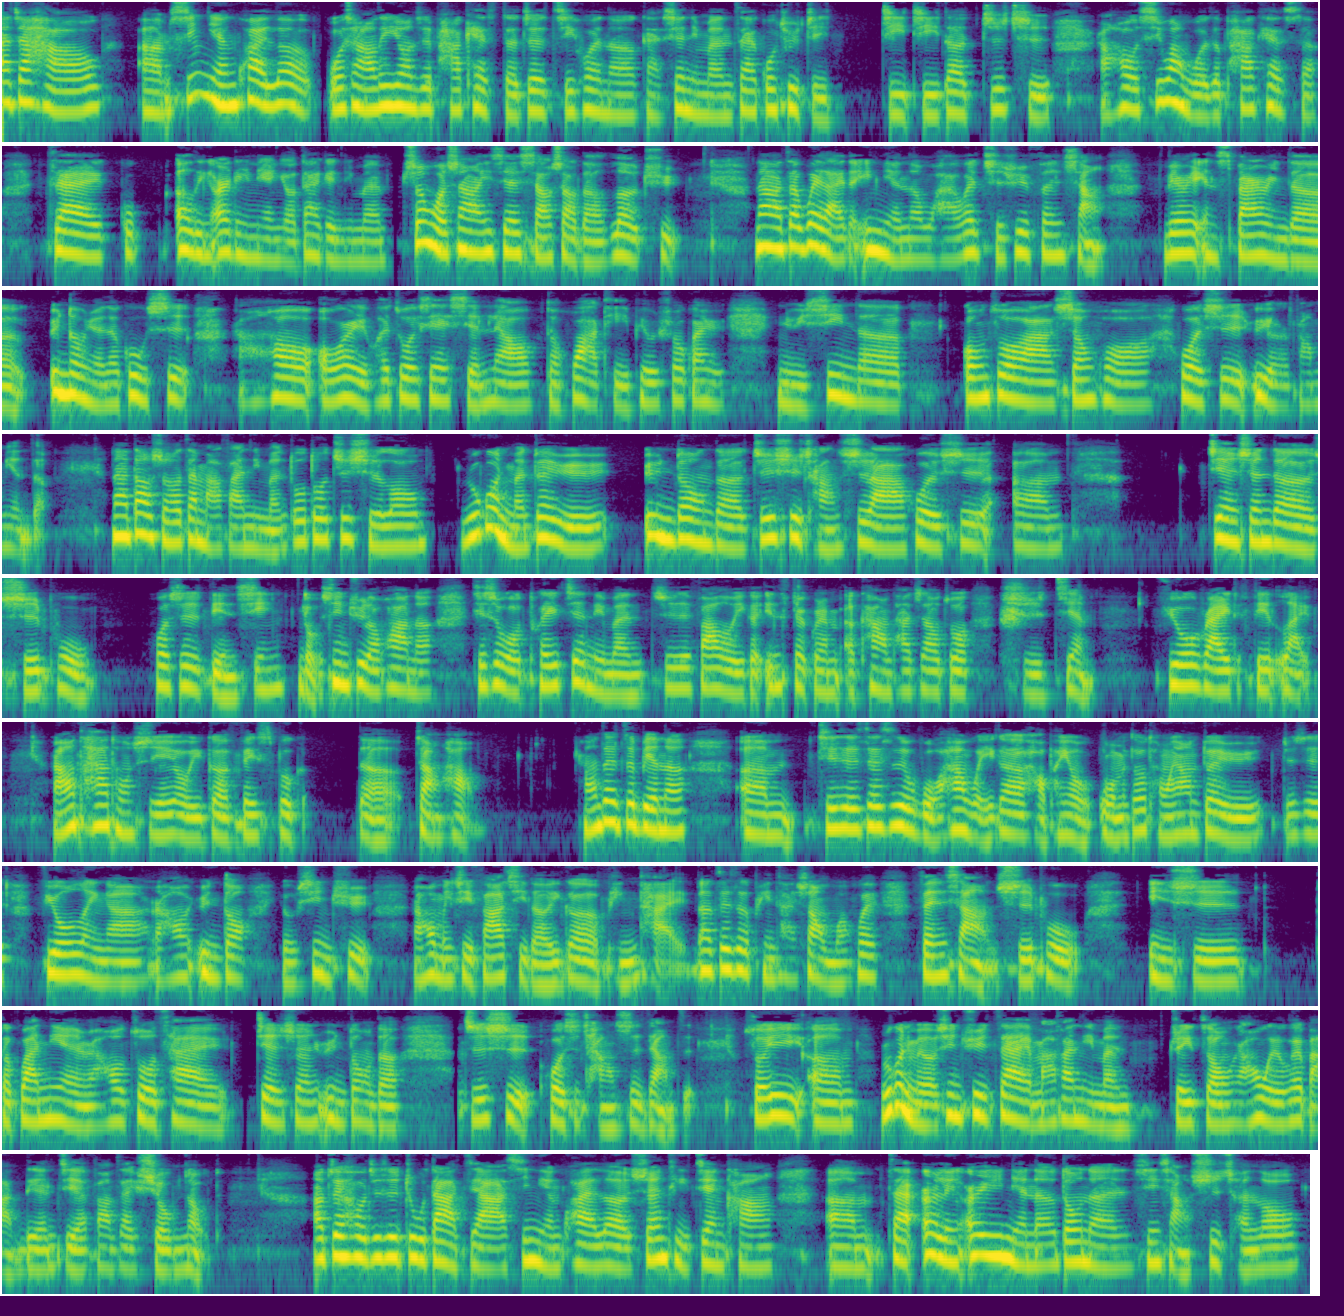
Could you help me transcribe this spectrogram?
大家好，嗯，新年快乐！我想要利用这 podcast 的这个机会呢，感谢你们在过去几几集的支持，然后希望我的 podcast 在过二零二零年有带给你们生活上一些小小的乐趣。那在未来的一年呢，我还会持续分享 very inspiring 的运动员的故事，然后偶尔也会做一些闲聊的话题，比如说关于女性的。工作啊，生活或者是育儿方面的，那到时候再麻烦你们多多支持喽。如果你们对于运动的知识尝试啊，或者是嗯健身的食谱或是点心有兴趣的话呢，其实我推荐你们就是 follow 一个 Instagram account，它叫做实践 Feel Right Fit Life，然后它同时也有一个 Facebook 的账号。然后在这边呢，嗯，其实这是我和我一个好朋友，我们都同样对于就是 fueling 啊，然后运动有兴趣，然后我们一起发起的一个平台。那在这个平台上，我们会分享食谱、饮食的观念，然后做菜、健身、运动的知识或者是尝试这样子。所以，嗯，如果你们有兴趣，再麻烦你们追踪，然后我也会把链接放在 show note。那最后就是祝大家新年快乐，身体健康，嗯，在二零二一年呢都能心想事成喽。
